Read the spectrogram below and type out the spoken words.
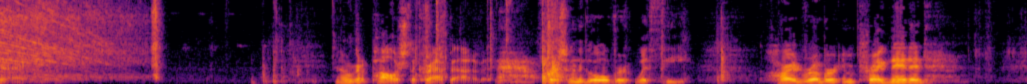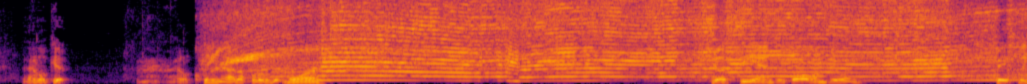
Okay. Now we're going to polish the crap out of it. First, I'm going to go over it with the hard rubber impregnated. That'll get, that'll clean that up a little bit more. Just the end is all I'm doing. Basically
